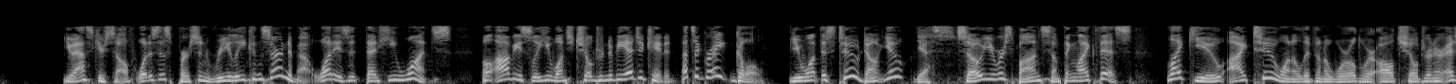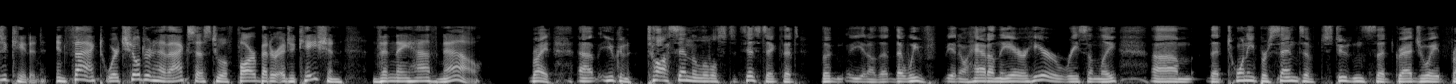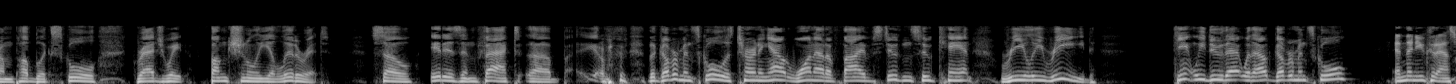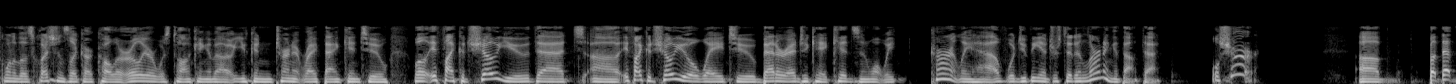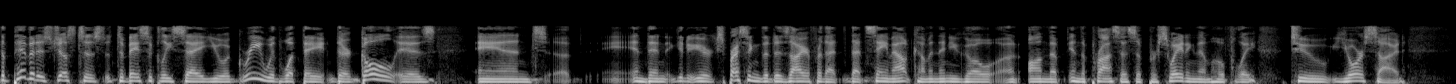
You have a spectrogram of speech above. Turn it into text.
You ask yourself, what is this person really concerned about? What is it that he wants? Well, obviously, he wants children to be educated. That's a great goal. You want this too, don't you? Yes. So you respond something like this. Like you, I too want to live in a world where all children are educated. In fact, where children have access to a far better education than they have now. Right. Uh, you can toss in the little statistic that the you know that, that we've you know had on the air here recently um, that 20% of students that graduate from public school graduate functionally illiterate. So it is in fact uh, you know, the government school is turning out one out of five students who can't really read. Can't we do that without government school? And then you could ask one of those questions like our caller earlier was talking about. You can turn it right back into, well, if I could show you that, uh, if I could show you a way to better educate kids than what we currently have, would you be interested in learning about that? Well, sure. Uh, but that the pivot is just to to basically say you agree with what they their goal is, and uh, and then you're expressing the desire for that that same outcome, and then you go on the in the process of persuading them, hopefully, to your side.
